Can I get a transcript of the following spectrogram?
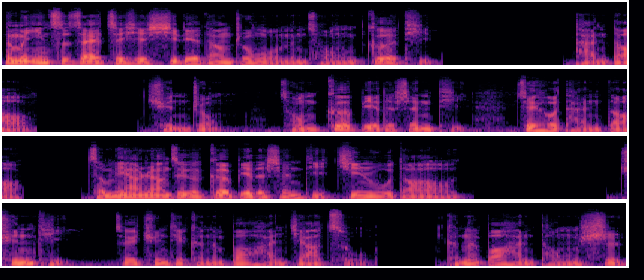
那么，因此在这些系列当中，我们从个体谈到群众，从个别的身体，最后谈到怎么样让这个个别的身体进入到群体。这个群体可能包含家族，可能包含同事。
